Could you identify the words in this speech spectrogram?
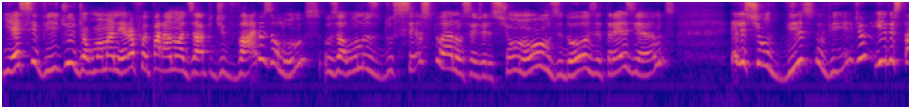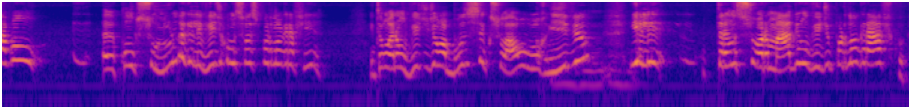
E esse vídeo, de alguma maneira, foi parar no WhatsApp de vários alunos, os alunos do sexto ano, ou seja, eles tinham 11, 12, 13 anos, eles tinham visto o vídeo e eles estavam eh, consumindo aquele vídeo como se fosse pornografia. Então era um vídeo de um abuso sexual horrível e ele transformado em um vídeo pornográfico.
